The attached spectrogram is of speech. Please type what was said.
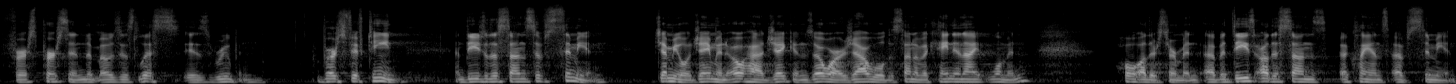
First person that Moses lists is Reuben. Verse 15, and these are the sons of Simeon Jemuel, Jamin, Ohad, Jachin, Zohar, Shaul, the son of a Canaanite woman. Whole other sermon. Uh, but these are the sons, uh, clans of Simeon.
